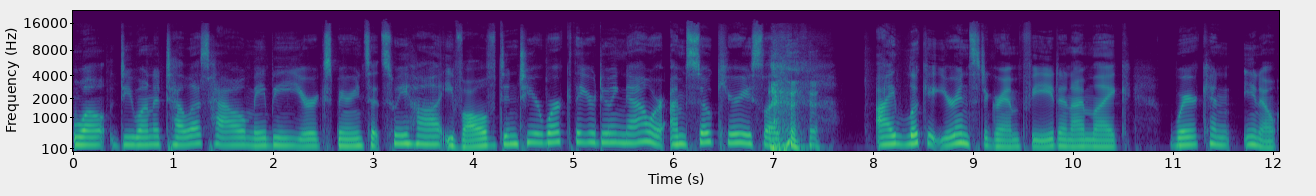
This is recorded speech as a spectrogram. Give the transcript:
Well, do you want to tell us how maybe your experience at SWIHA evolved into your work that you're doing now? Or I'm so curious. Like, I look at your Instagram feed and I'm like, where can, you know,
